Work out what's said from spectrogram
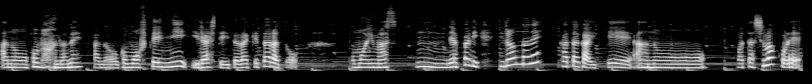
あの、コモフのね、あの、コモフ店にいらしていただけたらと思います。うん、やっぱりいろんなね、方がいて、あの私はこれ、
